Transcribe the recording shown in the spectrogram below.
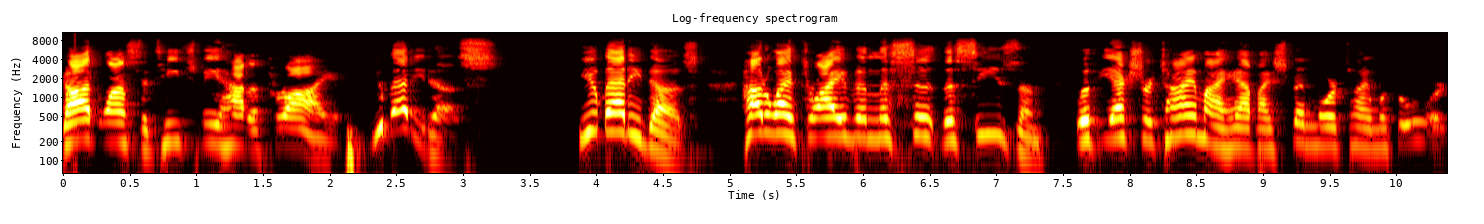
God wants to teach me how to thrive? You bet He does. You bet He does. How do I thrive in this, this season? With the extra time I have, I spend more time with the Lord.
